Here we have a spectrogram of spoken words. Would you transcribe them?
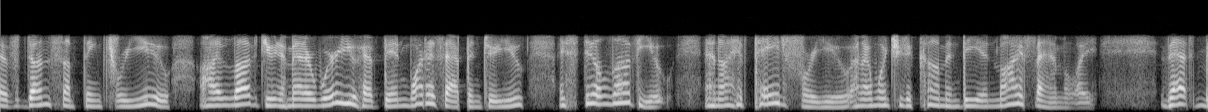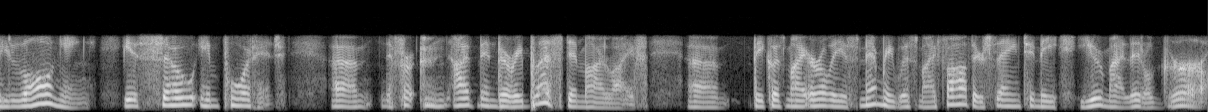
have done something for you. I loved you no matter where you have been, what has happened to you. I still love you, and I have paid for you, and I want you to come and be in my family. That belonging is so important. Um, for, I've been very blessed in my life. Um, because my earliest memory was my father saying to me, You're my little girl.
